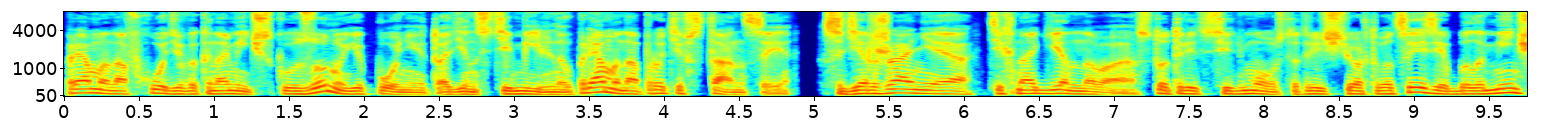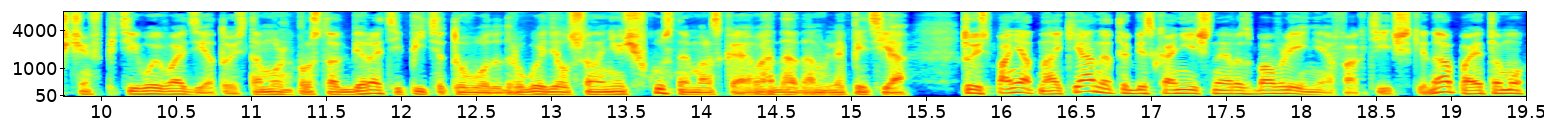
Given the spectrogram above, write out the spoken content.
прямо на входе в экономическую зону Японии, эту 11-мильную, прямо напротив станции, содержание техногенного 137-134 цезия было меньше, чем в питьевой воде. То есть там можно просто отбирать и пить эту воду. Другое дело, что она не очень вкусная морская вода там для питья. То есть, понятно, океан – это бесконечное разбавление фактически. Да? Поэтому,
